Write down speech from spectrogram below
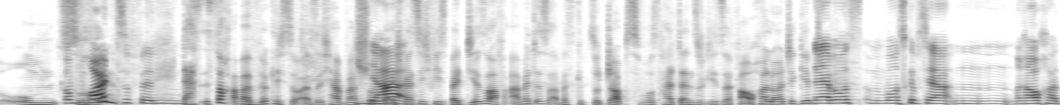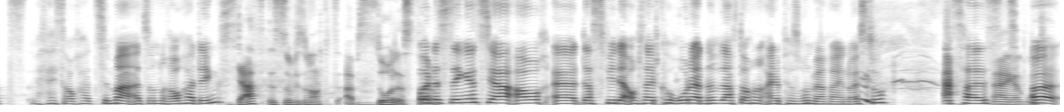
um, Um zu- Freunde zu finden. Das ist doch aber wirklich so. Also ich habe war schon, Ja. ich weiß nicht, wie es bei dir so auf Arbeit ist, aber es gibt so Jobs, wo es halt dann so diese Raucherleute gibt. Naja, bei uns, bei uns gibt es ja ein Raucher, was heißt Raucherzimmer, also ein Raucherdings. Das ist sowieso noch das Absurdeste. Und das Ding ist ja auch, äh, dass wir da auch seit Corona, da darf doch nur eine Person mehr rein, weißt du? Das heißt, Ah, ja, gut. aber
